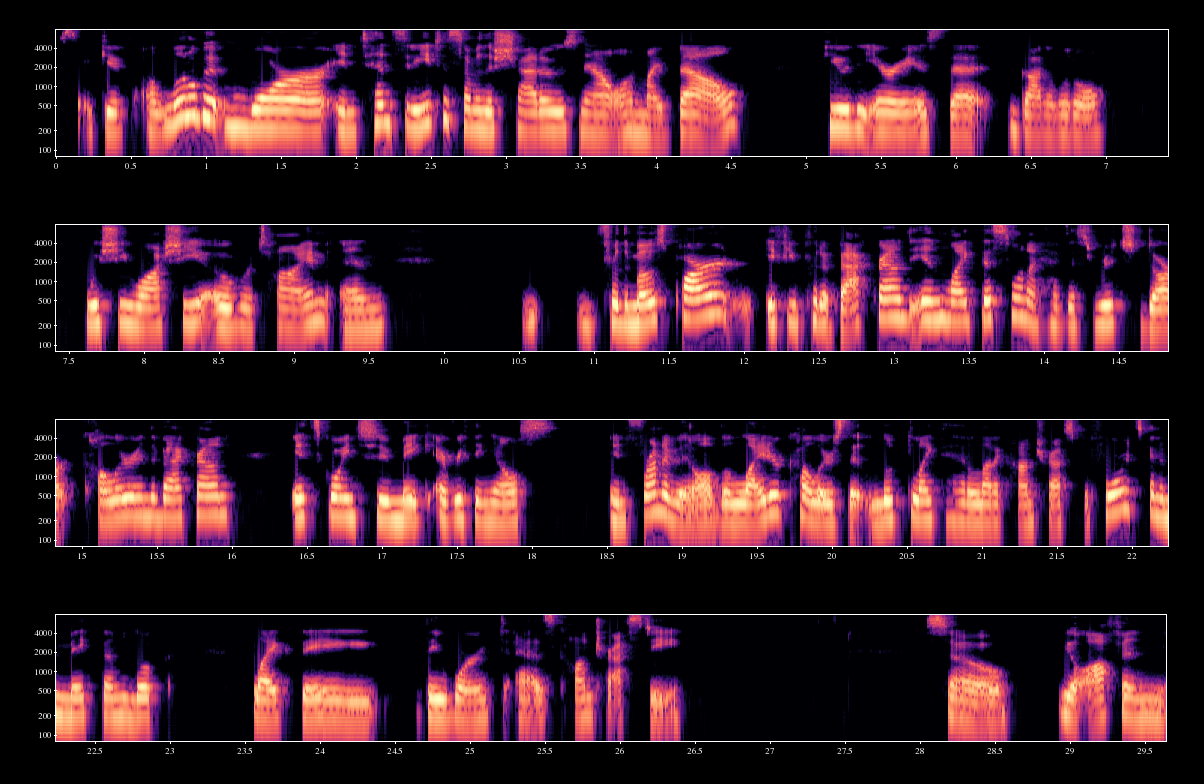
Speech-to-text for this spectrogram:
So give a little bit more intensity to some of the shadows now on my bell. A few of the areas that got a little wishy-washy over time and for the most part, if you put a background in like this one, I have this rich dark color in the background, it's going to make everything else in front of it, all the lighter colors that looked like they had a lot of contrast before, it's going to make them look like they they weren't as contrasty so you'll often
